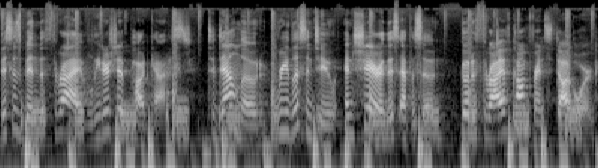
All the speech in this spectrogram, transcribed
This has been the Thrive Leadership Podcast. To download, re listen to, and share this episode, go to thriveconference.org.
